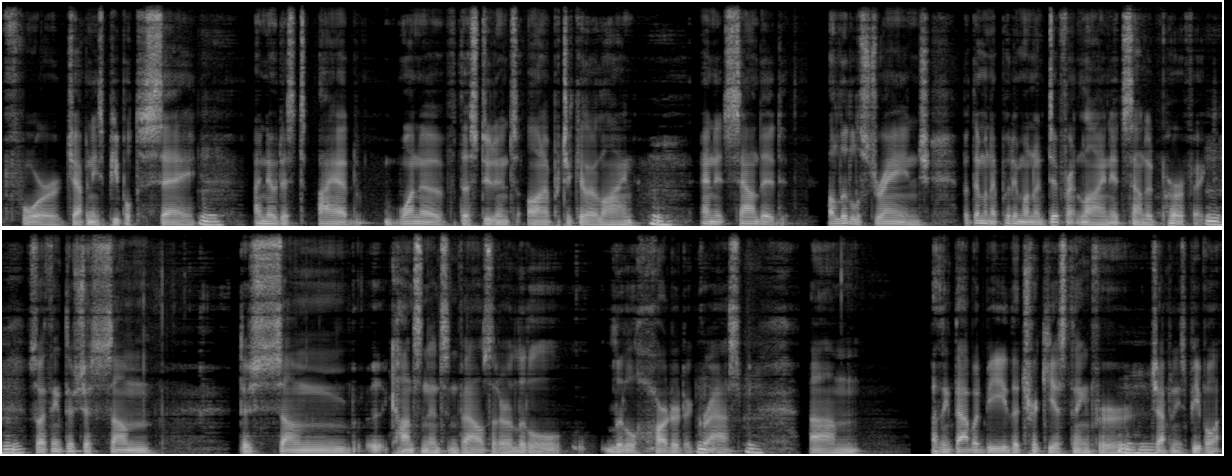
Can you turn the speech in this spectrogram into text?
for Japanese people to say. Hmm. I noticed I had one of the students on a particular line, hmm. and it sounded a little strange. But then when I put him on a different line, it sounded perfect. Mm-hmm. So I think there's just some there's some uh, consonants and vowels that are a little little harder to grasp. Um, I think that would be the trickiest thing for mm-hmm. Japanese people.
